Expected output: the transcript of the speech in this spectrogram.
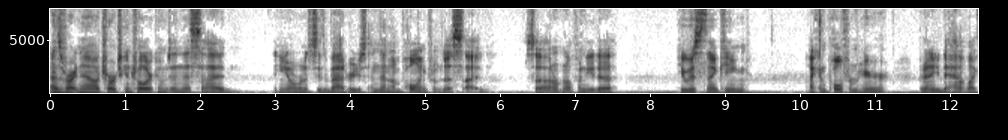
as right now, a charge controller comes in this side, and you know, runs through the batteries, and then I'm pulling from this side. So, I don't know if I need a, He was thinking I can pull from here but I need to have like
